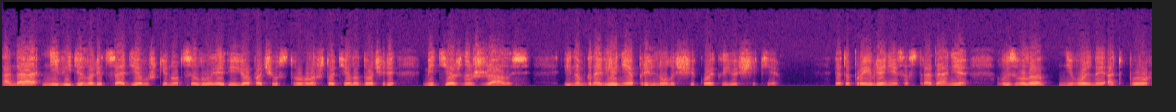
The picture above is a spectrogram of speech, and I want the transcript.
Она не видела лица девушки, но, целуя ее, почувствовала, что тело дочери мятежно сжалось, и на мгновение прильнуло щекой к ее щеке. Это проявление сострадания вызвало невольный отпор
